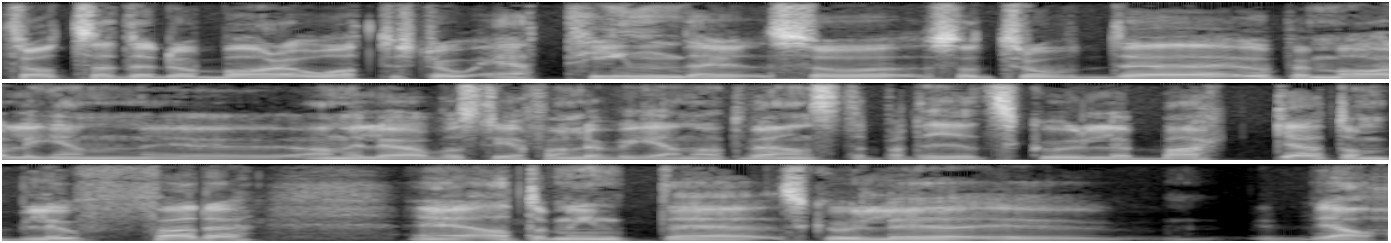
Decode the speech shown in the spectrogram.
trots att det då bara återstod ett hinder, så, så trodde uppenbarligen eh, Annie Lööf och Stefan Löfven att Vänsterpartiet skulle backa, att de bluffade, eh, att de inte skulle eh, ja,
